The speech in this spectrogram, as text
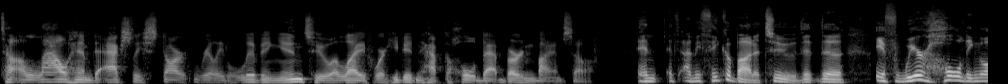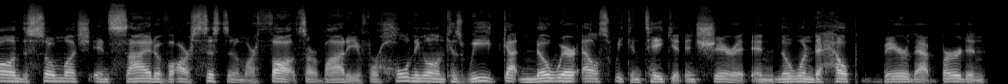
to allow him to actually start really living into a life where he didn't have to hold that burden by himself and I mean, think about it too. That the if we're holding on to so much inside of our system, our thoughts, our body, if we're holding on because we got nowhere else we can take it and share it, and no one to help bear that burden,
